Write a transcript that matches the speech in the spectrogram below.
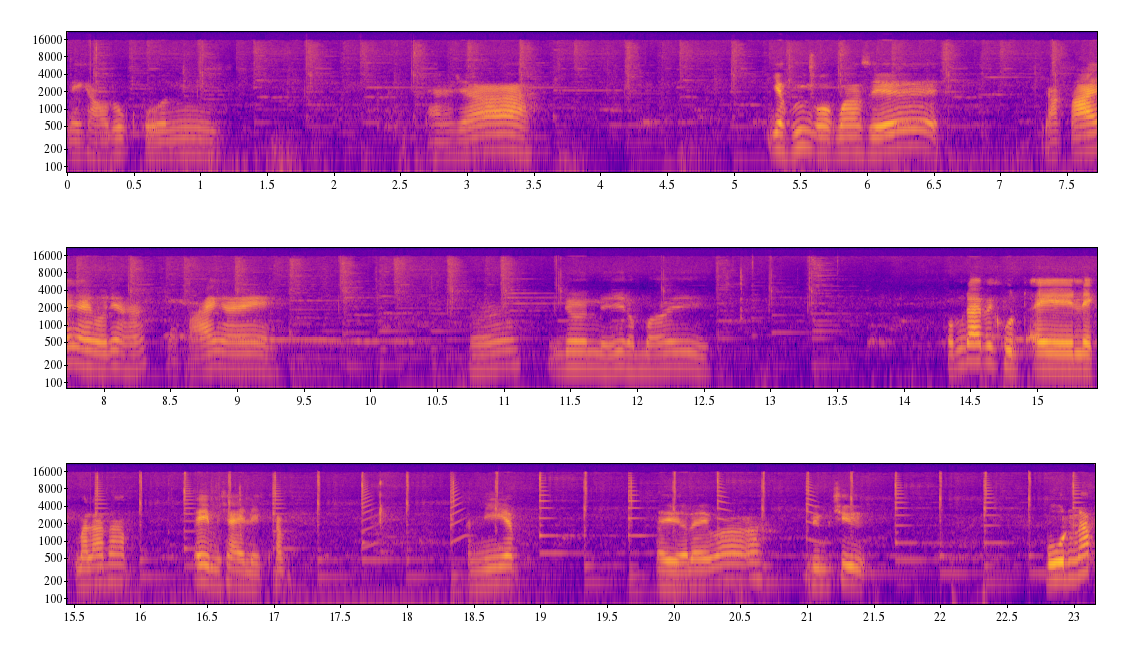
ในเขาทุกคนแต่จ้าอย่าพึ่งออกมาเสียอยากตายไงตัวเนี้ยฮะอยากตายไงฮะเดินหนีทำไม ผมได้ไปขุดไอ้เหล็กมาแล้วนะครับเอ้ยไม่ใช่เหล็กครับ อันนี้ครับไอ้อะไรว่าลืมชื่อ ปูนครับ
